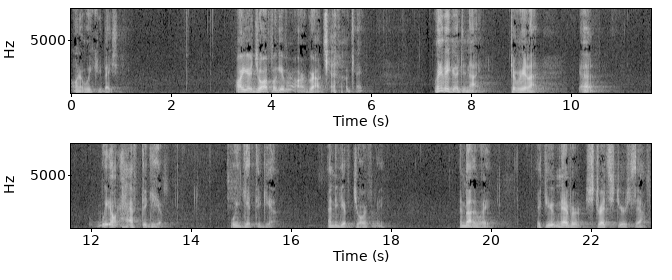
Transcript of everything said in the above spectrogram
on a weekly basis. Are you a joyful giver or a grouch? okay. Wouldn't it be good tonight to realize uh, we don't have to give, we get to give, and to give joyfully. And by the way, if you've never stretched yourself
